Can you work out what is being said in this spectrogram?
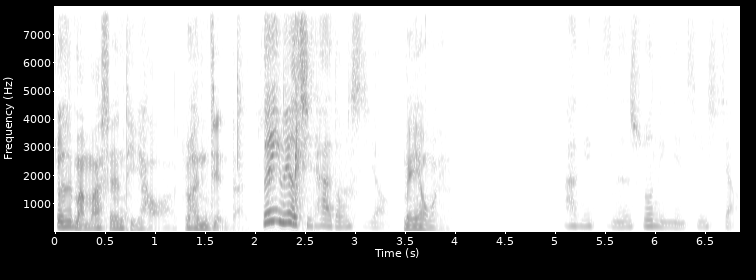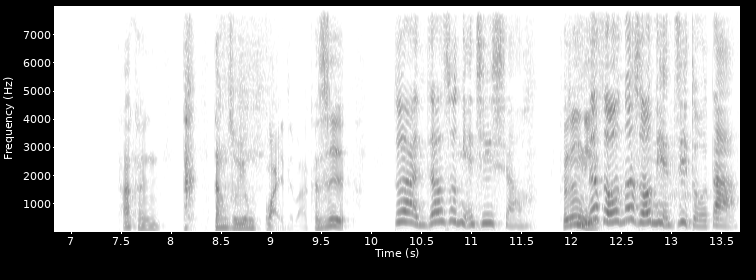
就是妈妈身体好啊，就很简单。所以没有其他的东西哦。没有哎、啊，你只能说你年轻小。他可能 当初用拐的吧，可是对啊，你这样说年轻小，可是你你那时候那时候年纪多大？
